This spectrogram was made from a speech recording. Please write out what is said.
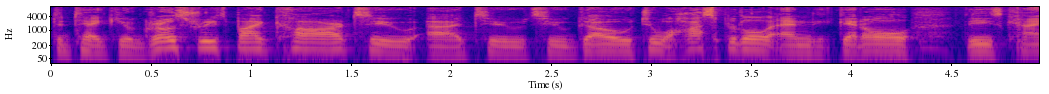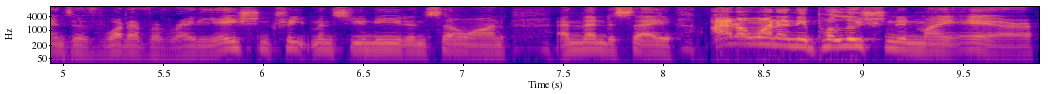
to take your groceries by car, to uh, to to go to a hospital and get all these kinds of whatever radiation treatments you need and so on, and then to say I don't want any pollution in my air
